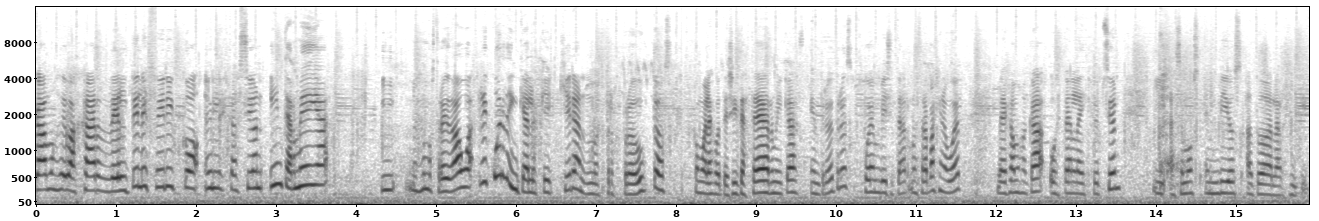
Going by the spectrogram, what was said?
Acabamos de bajar del teleférico en la estación intermedia y nos hemos traído agua. Recuerden que a los que quieran nuestros productos, como las botellitas térmicas, entre otros, pueden visitar nuestra página web. La dejamos acá o está en la descripción y hacemos envíos a toda la Argentina.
